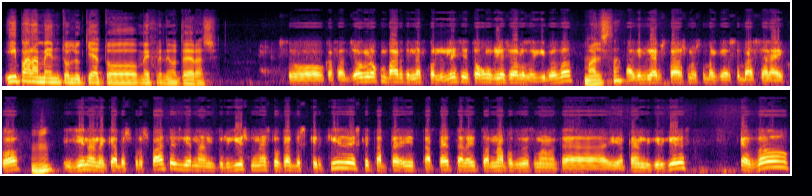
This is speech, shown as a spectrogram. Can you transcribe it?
ή παραμένει το Λουκέτο μέχρι νεοτέρας; Στο Καφτατζόγλου έχουν πάρει την εύκολη λύση, το έχουν κλείσει όλο το γήπεδο. Μάλιστα. Δηλαδή βλέπεις τώρα ας πούμε, στον, Πακε- στον Πασεραϊκό, Μμμ. γίνανε κάποιες προσπάθειες για να λειτουργήσουν έστω κάποιες κερκίδες και τα, πέ- τα πέταλα ή το ανάποδο, δεν θυμάμαι τα, οι απέναντι κερκίδες. Και εδώ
